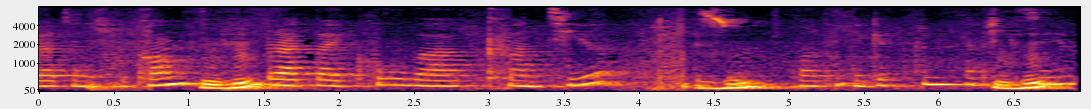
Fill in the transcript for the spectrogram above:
Wörter nicht bekommen. Mhm. Oder halt bei Kuba Quantier, ist so ein Wort in Ägypten, habe ich mhm. gesehen.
